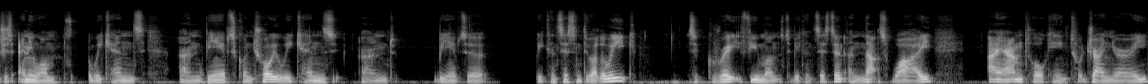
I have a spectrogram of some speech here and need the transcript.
just anyone's weekends, and being able to control your weekends and being able to be consistent throughout the week. It's a great few months to be consistent, and that's why I am talking to January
